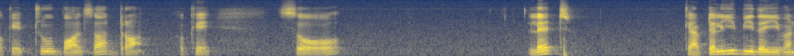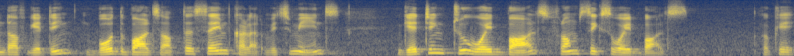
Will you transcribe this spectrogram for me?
Okay two balls are drawn. Okay so let capital E be the event of getting both balls of the same color which means getting two white balls from six white balls. Okay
